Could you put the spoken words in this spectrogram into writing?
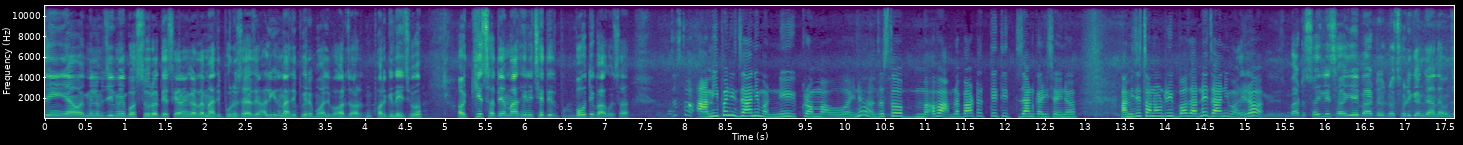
चाहिँ यहाँ मिलमजीमै बस्छु र त्यस कारणले गर्दा माथि पुग्न सकेको छैन। अलिकति माथि पुगेर म अहिले भर झर फर्किँदैछु। अब के छ त्यहाँ? माथि नै क्षति बहुतै भएको छ। जस्तो हामी पनि जाने भन्ने क्रममा हो होइन? जस्तो अब हामीलाई बाटो त्यति जानकारी छैन। हामी चाहिँ चनौरी बजार नै जाने भनेर। बाटो सहिले छ यही बाटो नछोडिकन जाँदा हुन्छ।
